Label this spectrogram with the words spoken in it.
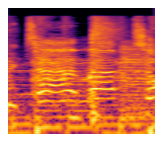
every time I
